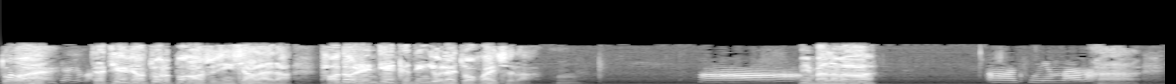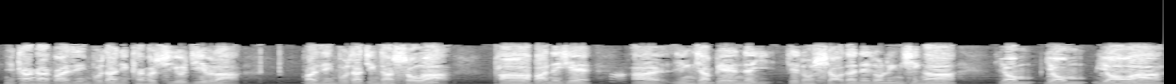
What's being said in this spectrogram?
不好的事情是吧？，在天上做的不好事情下来的，逃到人间肯定又来做坏事了。嗯，啊明白了吗？啊，听明白了。啊，你看看观世音菩萨，你看过《西游记》不啦？观世音菩萨经常收啊，啪把那些啊影响别人的这种小的那种灵性啊、妖妖妖啊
